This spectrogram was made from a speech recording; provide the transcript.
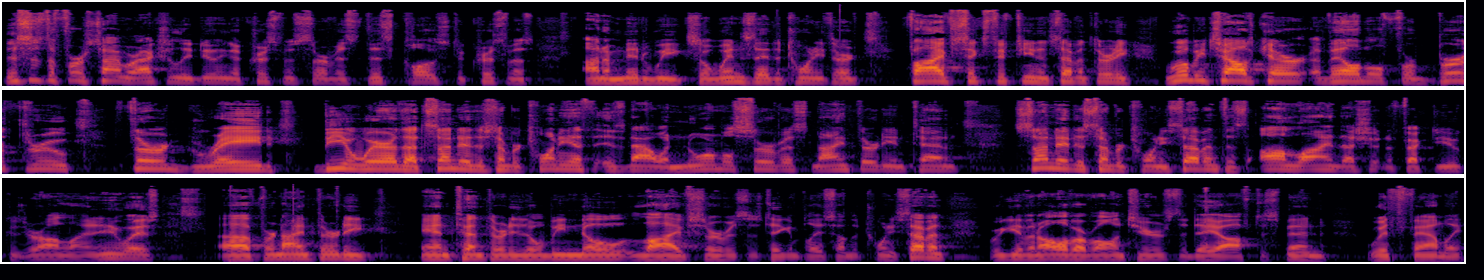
this is the first time we're actually doing a Christmas service this close to Christmas on a midweek. So Wednesday the 23rd, 5, 6, 15, and 7.30 will be childcare available for birth through third grade. Be aware that Sunday, December 20th is now a normal service, 9.30 and 10. Sunday, December 27th is online. That shouldn't affect you because you're online anyways. Uh, for 9:30 and 10:30, there will be no live services taking place on the 27th. We're giving all of our volunteers the day off to spend with family.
